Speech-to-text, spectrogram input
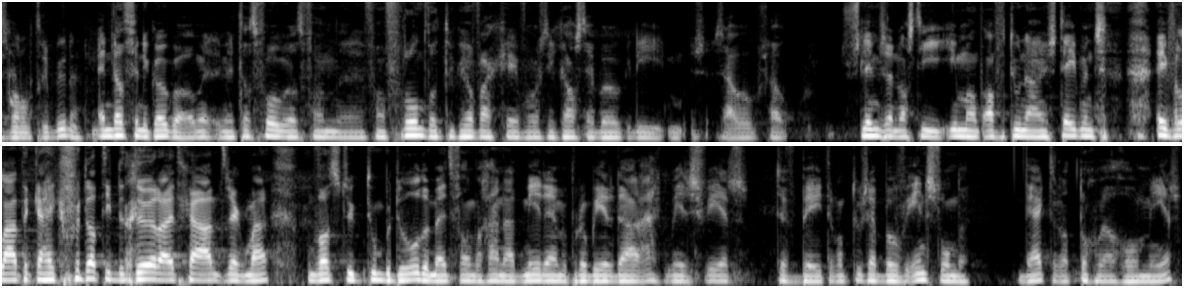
16.000 man op tribune. En dat vind ik ook wel, met, met dat voorbeeld van, eh, van Front, wat natuurlijk heel vaak gegeven wordt. Die gasten hebben ook, die zou ook zou slim zijn als die iemand af en toe naar hun statement even laten kijken voordat hij de deur uitgaat, zeg maar. Want wat ze natuurlijk toen bedoelden met van we gaan naar het midden en we proberen daar eigenlijk meer de sfeer te verbeteren. Want toen zij bovenin stonden, werkte dat toch wel gewoon meer.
